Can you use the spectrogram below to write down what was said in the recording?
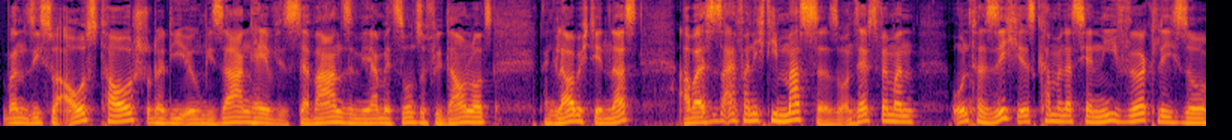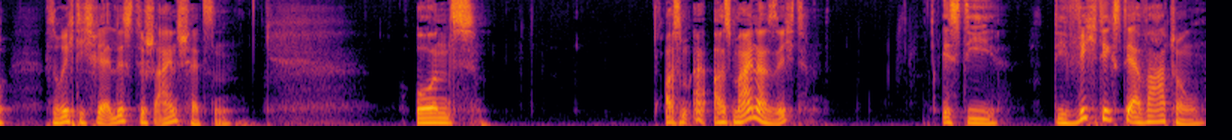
man sich so austauscht oder die irgendwie sagen, hey, das ist der Wahnsinn, wir haben jetzt so und so viel Downloads, dann glaube ich denen das. Aber es ist einfach nicht die Masse. So. Und selbst wenn man unter sich ist, kann man das ja nie wirklich so, so richtig realistisch einschätzen. Und aus, aus meiner Sicht ist die, die wichtigste Erwartung,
